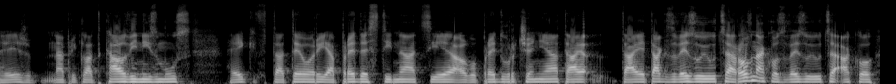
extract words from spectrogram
Hej, že napríklad kalvinizmus, hej, tá teória predestinácie alebo predurčenia, tá, tá je tak zväzujúca, rovnako zväzujúca ako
